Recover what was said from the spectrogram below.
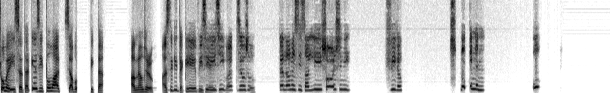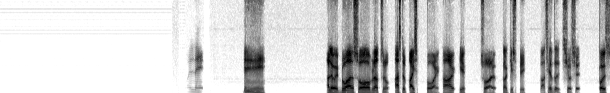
সবাই ইচ্ছা থাকে যে তোমার যাব ঠিকটা আমরা ধরো আসতে কি তাকে পিছিয়ে গেছি কেন আমি সাল্লি সরসিনি ফিরো Hello everyone, so let's go. As the ice boy, I if so I like to speak. 把茄子就是 first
